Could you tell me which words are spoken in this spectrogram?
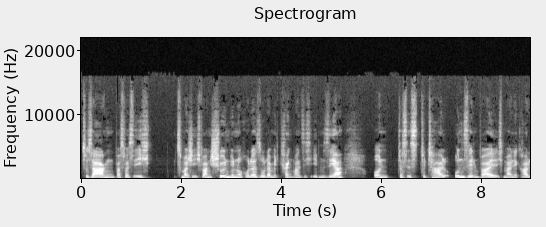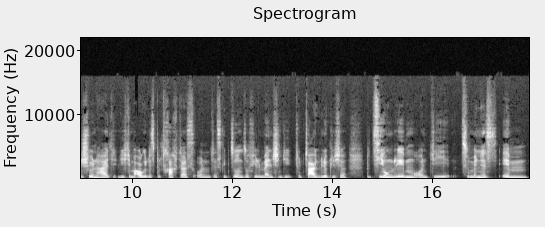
zu sagen, was weiß ich, zum Beispiel, ich war nicht schön genug oder so, damit kränkt man sich eben sehr. Und das ist total Unsinn, weil ich meine, gerade Schönheit liegt im Auge des Betrachters und es gibt so und so viele Menschen, die total glückliche Beziehungen leben und die zumindest im,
